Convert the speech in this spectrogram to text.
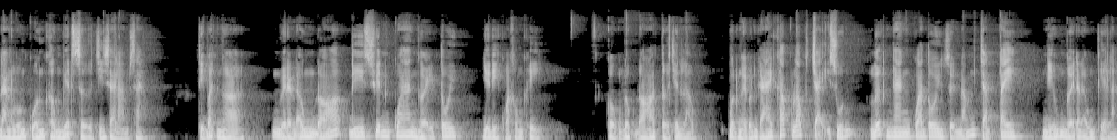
Đang luống cuống không biết xử trí ra làm sao, Thì bất ngờ Người đàn ông đó đi xuyên qua người tôi Như đi qua không khí. Cùng lúc đó, từ trên lầu, Một người con gái khóc lóc chạy xuống, Lướt ngang qua tôi rồi nắm chặt tay Níu người đàn ông kia lại.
